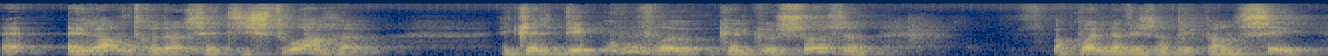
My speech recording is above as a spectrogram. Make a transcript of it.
elle- elle entre dans cette histoire et qu'elle découvre quelque chose à quoi elle n'avait jamais pensé.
